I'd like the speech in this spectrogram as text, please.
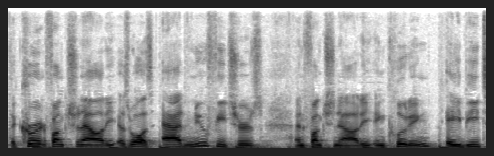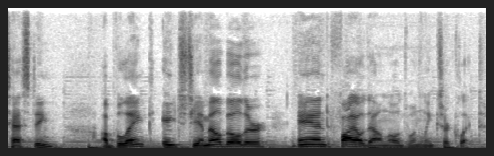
the current functionality as well as add new features and functionality, including A-B testing, a blank HTML builder, and file downloads when links are clicked.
